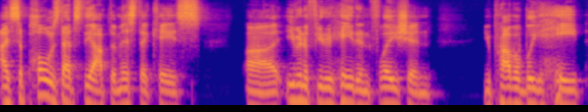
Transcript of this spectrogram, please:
I suppose that's the optimistic case. Uh, even if you hate inflation, you probably hate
